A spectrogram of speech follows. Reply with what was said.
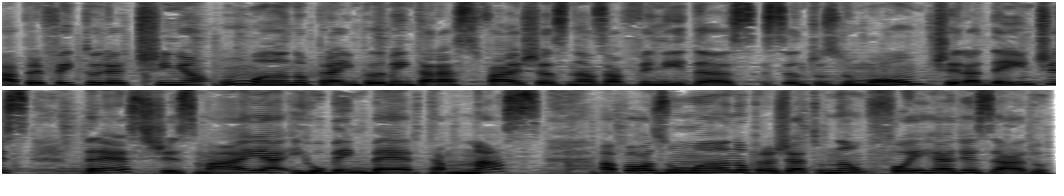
a Prefeitura tinha um ano para implementar as faixas nas avenidas Santos Dumont, Tiradentes, Prestes Maia e Rubem Berta, mas após um ano o projeto não foi realizado.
